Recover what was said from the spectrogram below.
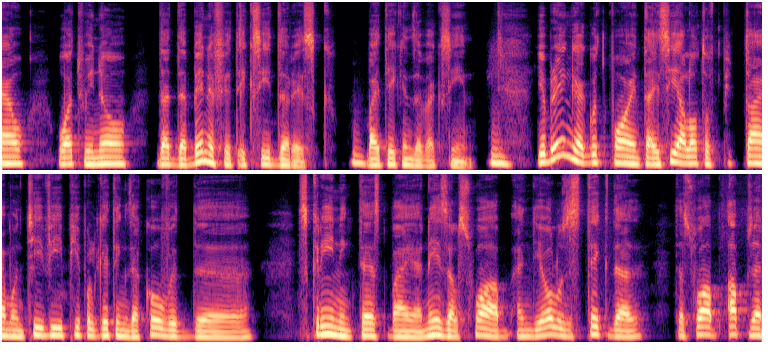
now, what we know that the benefit exceed the risk mm. by taking the vaccine. Mm. You bring a good point. I see a lot of time on TV people getting the COVID uh, screening test by a nasal swab, and they always stick the the swab up the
